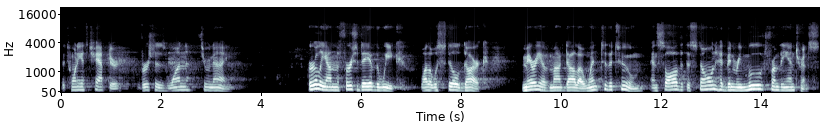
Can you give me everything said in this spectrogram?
the 20th chapter, verses 1 through 9. Early on the first day of the week, while it was still dark, Mary of Magdala went to the tomb and saw that the stone had been removed from the entrance.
